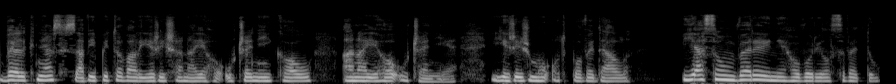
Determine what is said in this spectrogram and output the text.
Veľkňaz sa vypitoval Ježiša na jeho učeníkov a na jeho učenie. Ježiš mu odpovedal, Ja som verejne hovoril svetu.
